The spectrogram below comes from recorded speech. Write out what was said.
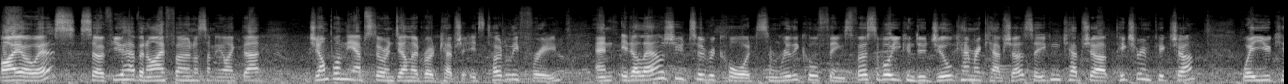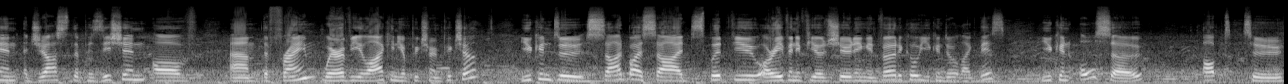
iOS, so if you have an iPhone or something like that, jump on the App Store and download Rode Capture. It's totally free and it allows you to record some really cool things. First of all, you can do dual camera capture, so you can capture picture in picture where you can adjust the position of um, the frame wherever you like in your picture in picture. You can do side by side split view, or even if you're shooting in vertical, you can do it like this. You can also opt to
